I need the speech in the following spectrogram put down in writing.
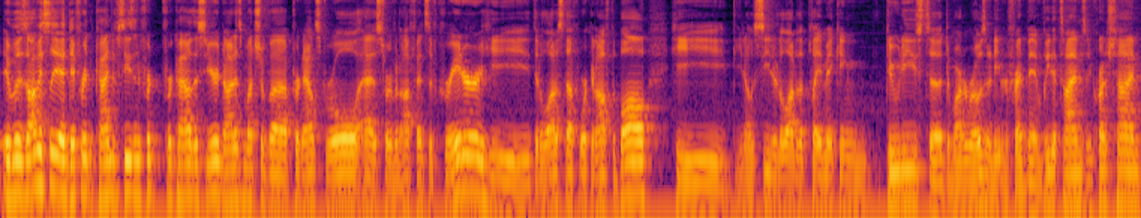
It was obviously a different kind of season for, for Kyle this year. Not as much of a pronounced role as sort of an offensive creator. He did a lot of stuff working off the ball. He, you know, ceded a lot of the playmaking duties to DeMar DeRozan and even Fred VanVleet at times in crunch time.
